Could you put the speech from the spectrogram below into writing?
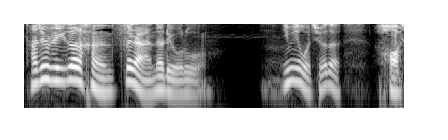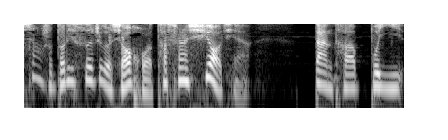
他就是一个很自然的流露。因为我觉得好像是德里斯这个小伙，他虽然需要钱，但他不一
